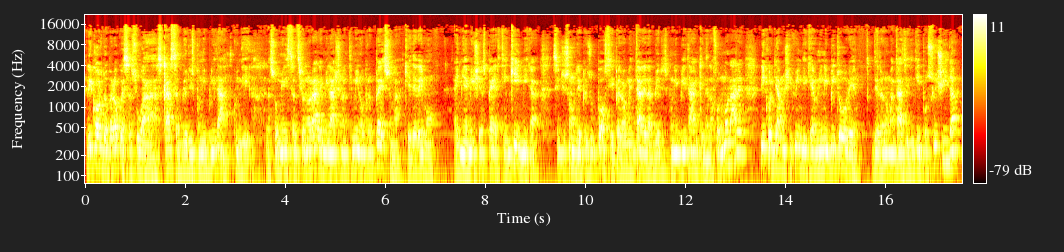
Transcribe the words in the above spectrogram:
ricordo però questa sua scarsa biodisponibilità, quindi la somministrazione orale mi lascia un attimino perplesso, ma chiederemo ai miei amici esperti in chimica se ci sono dei presupposti per aumentare la biodisponibilità anche nella formolare. Ricordiamoci quindi che è un inibitore dell'aromatasi di tipo suicida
